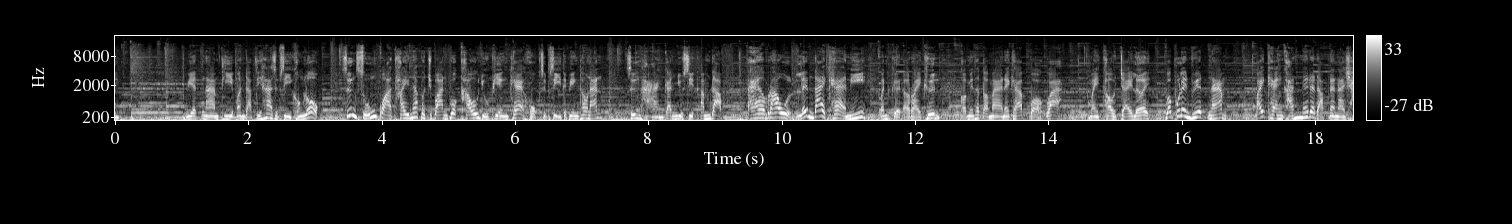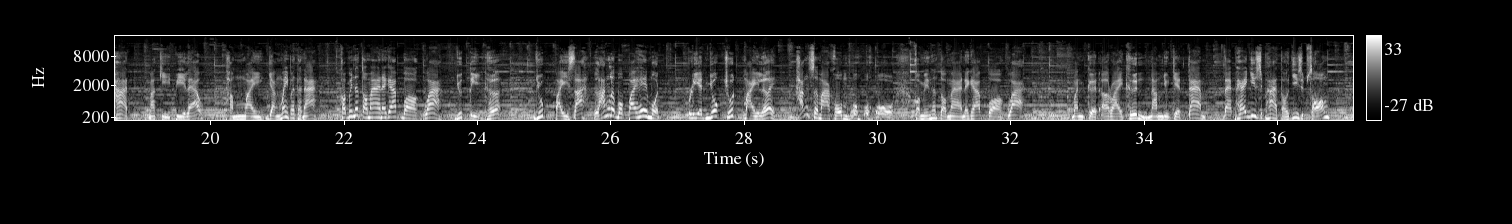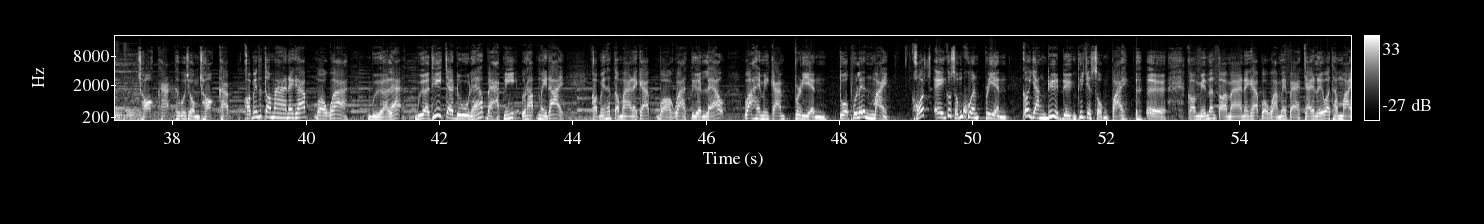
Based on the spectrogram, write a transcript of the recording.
เวียดนามทีมอันดับที่ 54 ของโลก ซึ่งสูงกว่าไทยณปัจจุบันพวกเขาอยู่เพียงแค่ 64 แต่เพียงเท่านั้น ซึ่งห่างกันอยู่สิบอันดับ แต่เราเล่นได้แค่นี้มันเกิดอะไรขึ้น คอมเมนต์ต่อมานะครับบอกว่าไม่เข้าใจเลยว่าผู้เล่นเวียดนามไปแข่งขันในระดับนานาชาติมากี่ปีแล้วทำไมยังไม่พัฒนา คอมเมนต์ต่อมานะครับบอกว่ายุติเถอะ ยุบไปซะล้างระบบไปให้หมด เปลี่ยนยกชุดใหม่เลย ทั้งสมาคม โอ้โหคอมเมนต์ท่านต่อมานะครับ บอกว่ามันเกิดอะไรขึ้นนำอยู่ 7 แต้ม แต่แพ้ 25 ต่อ 22 ช็อกฮะท่านผู้ชมช็อกครับ คอมเมนต์ท่านต่อมานะครับ บอกว่าเบื่อและเบื่อที่จะดูแล้วแบบนี้รับไม่ได้ คอมเมนต์ท่านต่อมานะครับ บอกว่าเตือนแล้วว่าให้มีการเปลี่ยนตัวผู้เล่นใหม่ โค้ชเองก็สมควรเปลี่ยนก็ยังดื้อดึงที่จะส่งไปเออคอมเมนต์นั้นต่อมานะครับ บอกว่าไม่แปลกใจเลยว่าทำไม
